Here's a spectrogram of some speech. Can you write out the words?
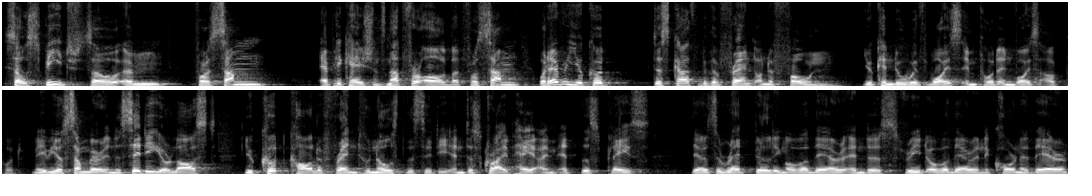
So, speech. So, um, for some applications, not for all, but for some, whatever you could discuss with a friend on the phone, you can do with voice input and voice output. Maybe you're somewhere in a city, you're lost. You could call a friend who knows the city and describe, hey, I'm at this place there's a red building over there and a street over there and a corner there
